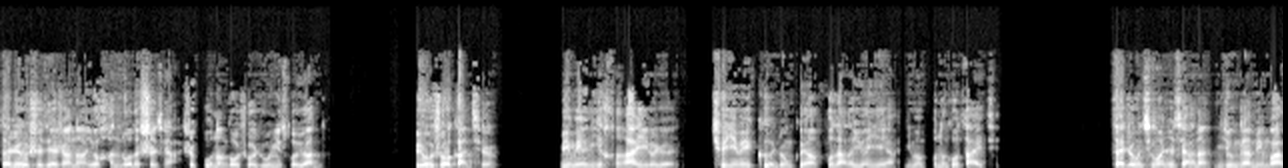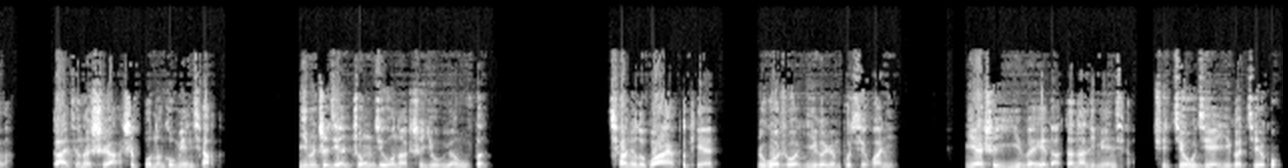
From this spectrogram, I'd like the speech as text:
在这个世界上呢，有很多的事情啊是不能够说如你所愿的。比如说感情，明明你很爱一个人，却因为各种各样复杂的原因啊，你们不能够在一起。在这种情况之下呢，你就应该明白了，感情的事啊是不能够勉强的，你们之间终究呢是有缘无分。强扭的瓜呀不甜。如果说一个人不喜欢你，你还是一味的在那里勉强去纠结一个结果，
